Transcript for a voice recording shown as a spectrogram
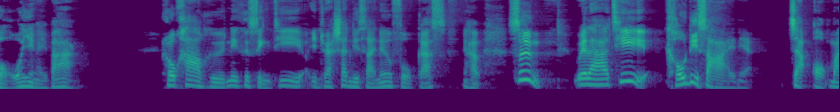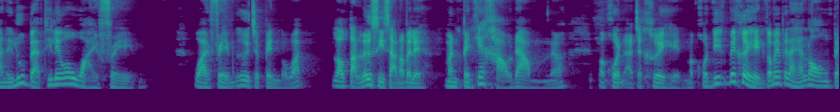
บอกว่ายังไงบ้าง คร่าวๆ คือนี่คือสิ่งที่ interaction designer focus นะครับซึ่งเวลาที่เขาดีไซน์เนี่ยจะออกมาในรูปแบบที่เรียกว่า wireframe wireframe ก็คือจะเป็นแบบว่าเราตัดเรื่องสีสันออกไปเลย มันเป็นแค่ขาวดำเนาะบางคนอาจจะเคยเห็น บางคนที่ไม่เคยเห็นก็ไม่เป็นไรลองไป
